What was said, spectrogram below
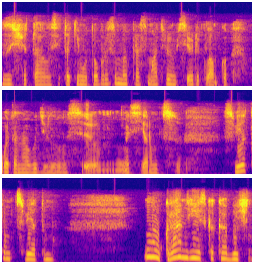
засчиталось. И таким вот образом мы просматриваем всю рекламку. Вот она выделилась э, серым цветом, цветом. Ну, кран есть, как обычно,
